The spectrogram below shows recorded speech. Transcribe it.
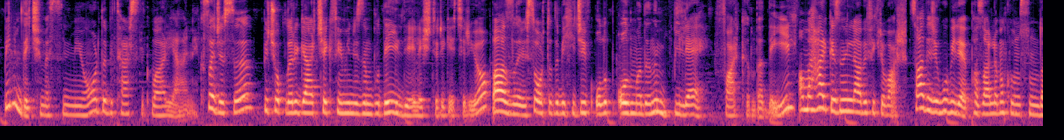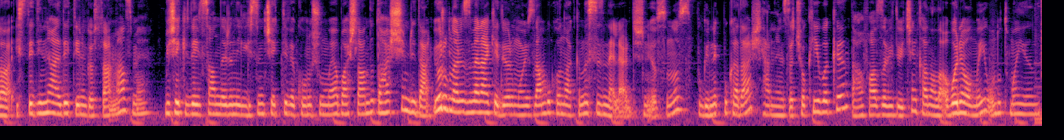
Benim de içime sinmiyor. Orada bir terslik var yani. Kısacası birçokları gerçek feminizm bu değil diye eleştiri getiriyor. Bazıları ise ortada bir hiciv olup olmadığının bile farkında değil. Ama herkesin illa bir fikri var. Sadece bu bile pazarlama konusunda istediğini elde ettiğini göstermez mi? Bir şekilde insanların ilgisini çekti ve konuşulmaya başlandı daha şimdiden. Yorumlarınızı merak ediyorum o yüzden bu konu hakkında siz neler düşünüyorsunuz? Bugünlük bu kadar. Kendinize çok iyi bakın. Daha fazla video için kanala abone olmayı unutmayın.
